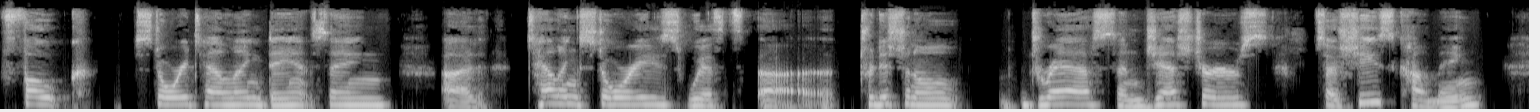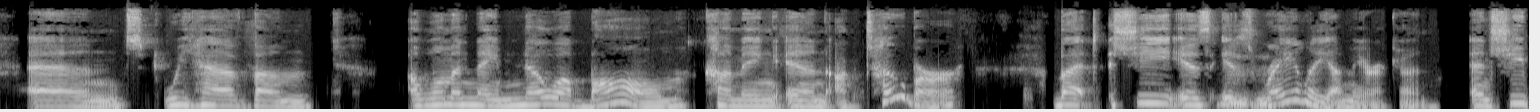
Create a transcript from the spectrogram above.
folk storytelling, dancing, uh, telling stories with uh, traditional dress and gestures. So she's coming, and we have um, a woman named Noa Baum coming in October, but she is mm-hmm. Israeli American, and she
